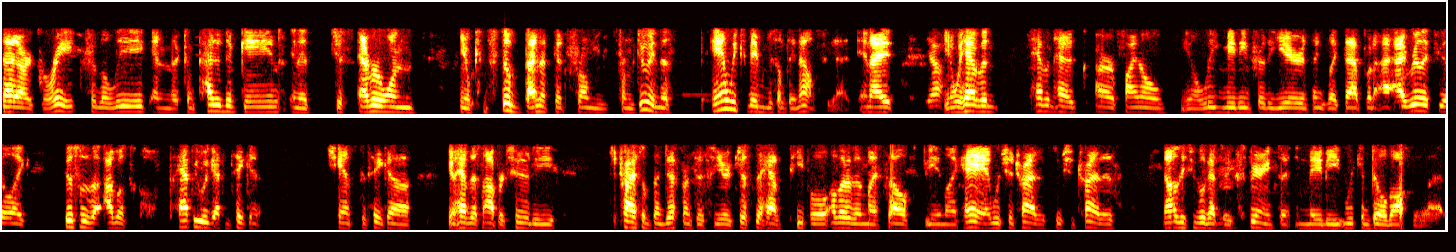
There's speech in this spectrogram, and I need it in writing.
that are great for the league and the competitive games, and it's just everyone, you know, can still benefit from from doing this, and we can maybe do something else yet. And I, Yeah. you know, we haven't haven't had our final, you know, league meeting for the year and things like that. But I, I really feel like this was I was happy we got to take a chance to take a you know have this opportunity to try something different this year, just to have people other than myself being like, hey, we should try this, we should try this. Now these people got to experience it, and maybe we can build off of that.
